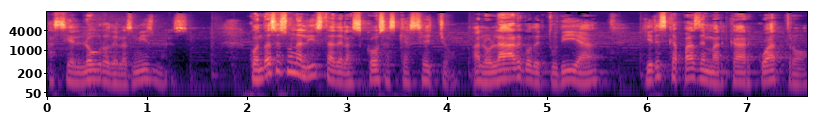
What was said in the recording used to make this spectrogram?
hacia el logro de las mismas. Cuando haces una lista de las cosas que has hecho a lo largo de tu día y eres capaz de marcar cuatro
